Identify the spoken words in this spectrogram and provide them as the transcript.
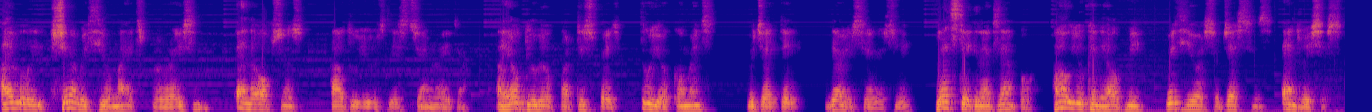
I will share with you my exploration and the options how to use this generator. I hope you will participate through your comments, which I take very seriously. Let's take an example, how you can help me with your suggestions and wishes.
